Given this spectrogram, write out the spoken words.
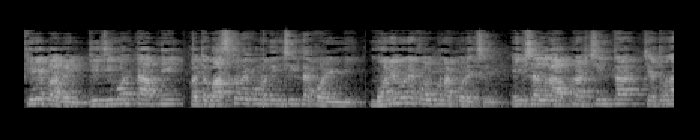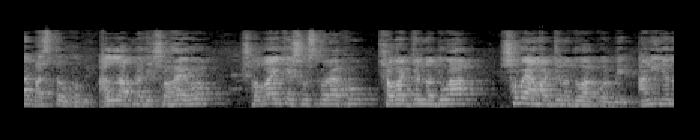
ফিরে পাবেন, যে জীবনটা আপনি হয়তো বাস্তবে কোনোদিন চিন্তা করেননি, মনে মনে কল্পনা করেছেন। ইনশাল্লাহ আপনার চিন্তা, চেতনা বাস্তব হবে। আল্লাহ আপনাদের সহায় হোক, সবাইকে সুস্থ রাখুক, সবার জন্য দোয়া, সবাই আমার জন্য দোয়া করবেন। আমি যেন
